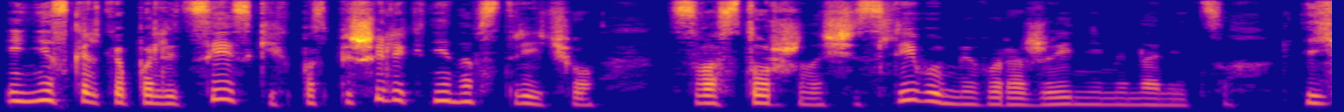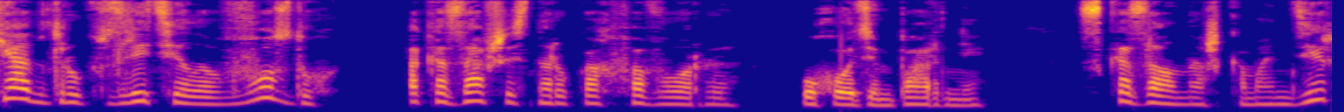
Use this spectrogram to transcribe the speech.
И несколько полицейских поспешили к ней навстречу с восторженно счастливыми выражениями на лицах. Я вдруг взлетела в воздух, оказавшись на руках Фаворы. «Уходим, парни», — сказал наш командир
